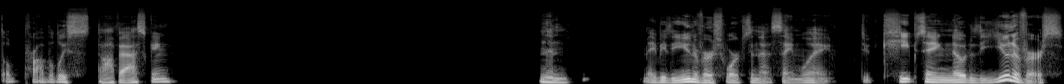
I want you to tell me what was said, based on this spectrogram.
they'll probably stop asking. And then maybe the universe works in that same way to keep saying no to the universe,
